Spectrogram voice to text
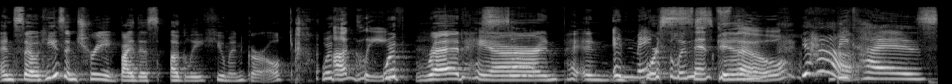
And so he's intrigued by this ugly human girl with Ugly. with red hair So and, and It makes porcelain sense skin. though. Yeah. Because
